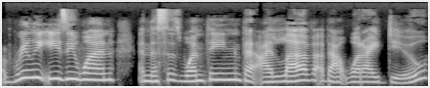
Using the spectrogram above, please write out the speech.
A really easy one. And this is one thing that I love about what I do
